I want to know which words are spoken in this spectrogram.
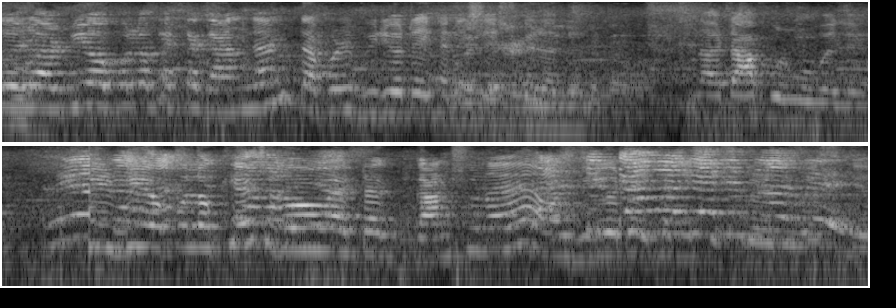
ধরে আর বিয়ে উপলক্ষে একটা গান গান তারপরে ভিডিওটা এখানে শেষ করে দেবেন না এটা আপুর মোবাইলে উপলক্ষে ছোট একটা গান শোনায় আমার ভিডিওটা এখানে শেষ করে দেবে আজকে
